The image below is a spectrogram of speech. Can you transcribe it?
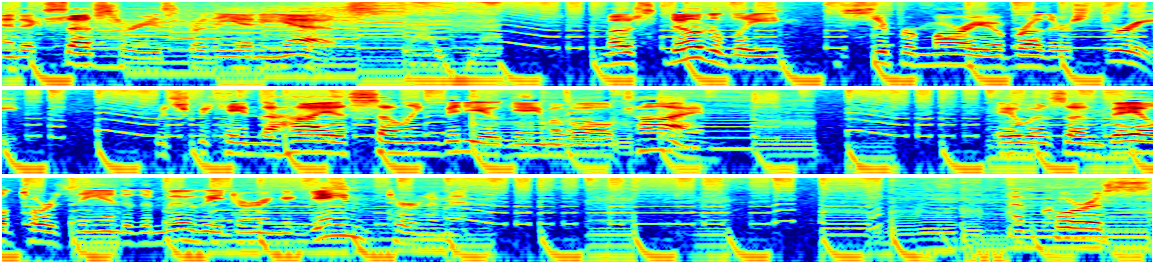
and accessories for the NES. Most notably, Super Mario Bros. 3, which became the highest selling video game of all time. It was unveiled towards the end of the movie during a game tournament. Course,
